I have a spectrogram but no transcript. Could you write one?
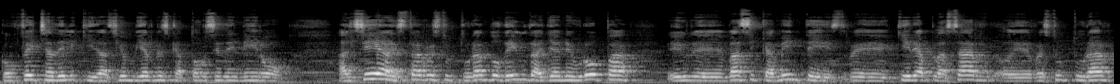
con fecha de liquidación viernes 14 de enero. Alcea está reestructurando deuda ya en Europa, eh, eh, básicamente quiere aplazar, eh, reestructurar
